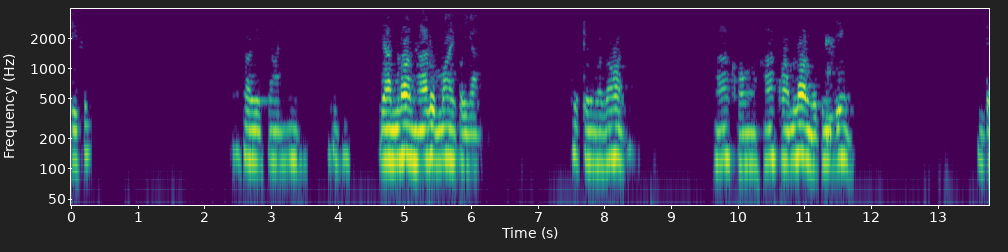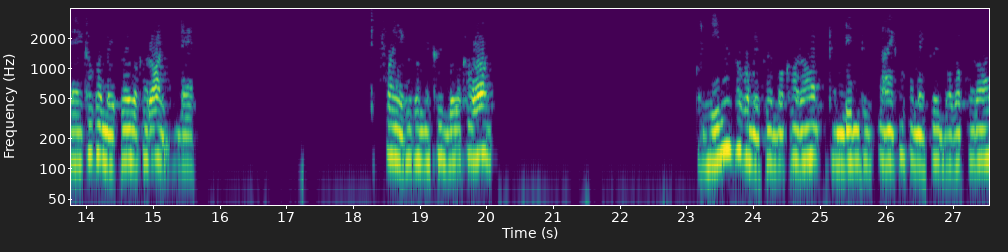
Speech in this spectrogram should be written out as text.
ที่สุดภาคอีสานยามร้อนหาร่มไม้ก็ยากพูดถึงว่าร้อน หาของหาความร้อนก็จริงๆแดดเขาก็ไม่เคยว่าเขาร้อน แดดไฟเขาก็ไม่เคยบอกว่าเขาร้อน ก้อนหินเขาก็ไม่เคยบอกเขาร้อนแผ่นดินถึงทรายเขาก็ไม่เคยบอกว่าเขาร้อน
